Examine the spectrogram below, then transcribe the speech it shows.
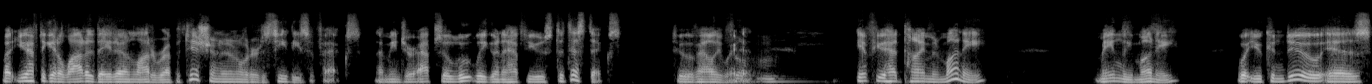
but you have to get a lot of data and a lot of repetition in order to see these effects. That means you're absolutely going to have to use statistics to evaluate it. Mm. If you had time and money, mainly money, what you can do is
